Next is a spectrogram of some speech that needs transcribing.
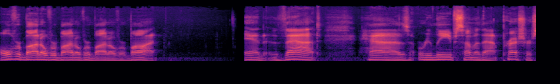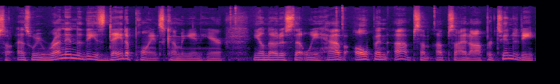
overbought, overbought, overbought, overbought. And that has relieved some of that pressure. So as we run into these data points coming in here, you'll notice that we have opened up some upside opportunity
